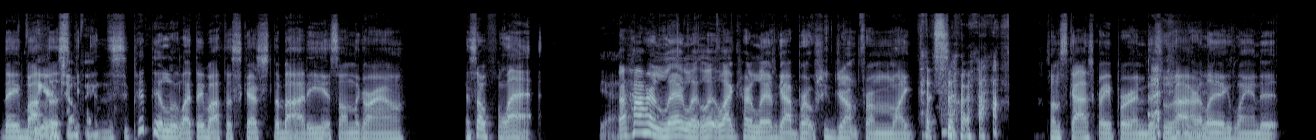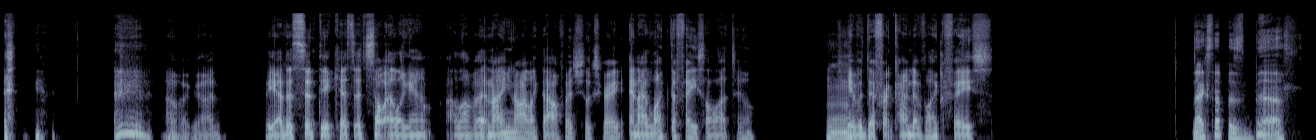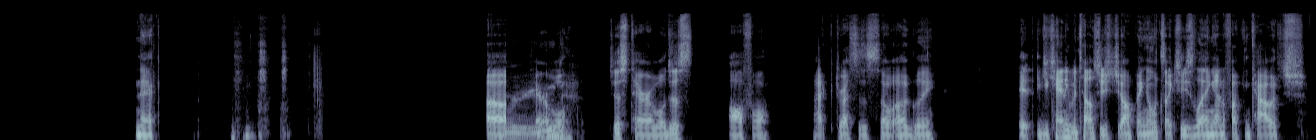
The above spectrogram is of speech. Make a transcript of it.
they bought weird the this- Pythia look like they bought to sketch the body. It's on the ground. It's so flat. Yeah, That's how her leg look, look like her legs got broke. She jumped from like that's so. some skyscraper, and this was how her legs landed. oh my god. But yeah, this Synthia Kiss, it's so elegant. I love it. And I, you know, I like the outfit. She looks great. And I like the face a lot too. Hmm. She have a different kind of like face. Next up is Beth. Nick. Uh terrible. Just terrible. Just awful. That dress is so ugly. It you can't even tell she's jumping. It looks like she's laying on a fucking couch.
